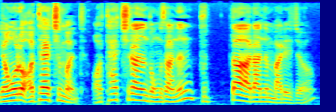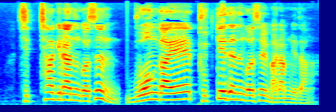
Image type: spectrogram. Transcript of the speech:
영어로 attachment, attach라는 동사는 붙다라는 말이죠. 집착이라는 것은 무언가에 붙게 되는 것을 말합니다.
